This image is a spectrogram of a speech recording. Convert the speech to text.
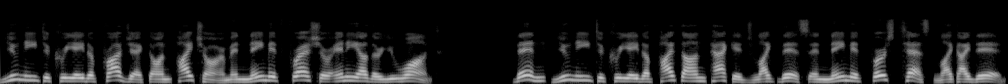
you need to create a project on PyCharm and name it Fresh or any other you want. Then, you need to create a Python package like this and name it first test like I did.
